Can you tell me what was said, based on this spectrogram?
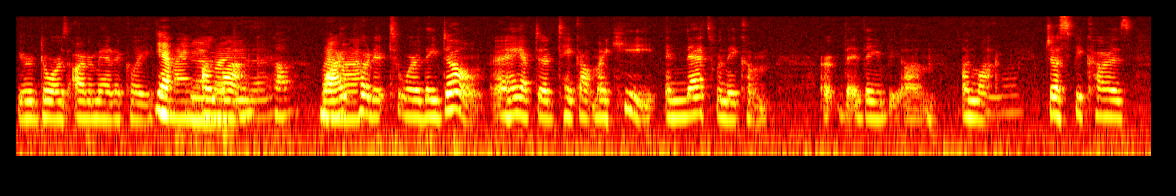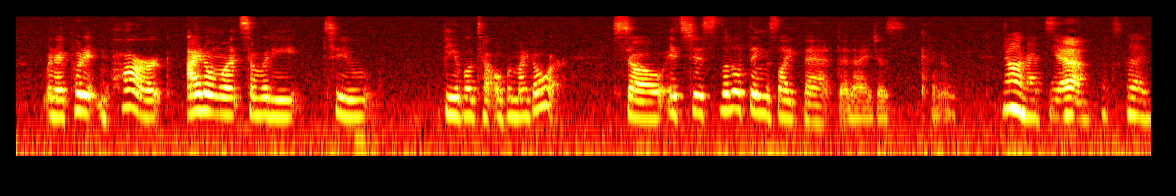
your doors automatically. Yeah, mine. Yeah, mine- Unlock. Do that. Well, mine I put it to where they don't. I have to take out my key, and that's when they come, or they, they um, unlock. Just because when I put it in park, I don't want somebody to be able to open my door. So it's just little things like that that I just kind of No, that's yeah that's good.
